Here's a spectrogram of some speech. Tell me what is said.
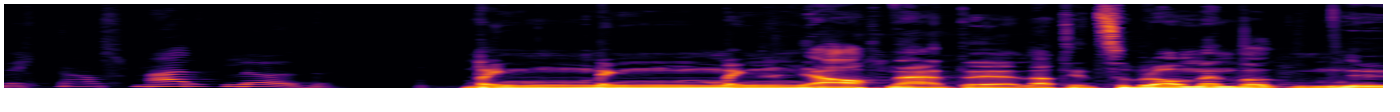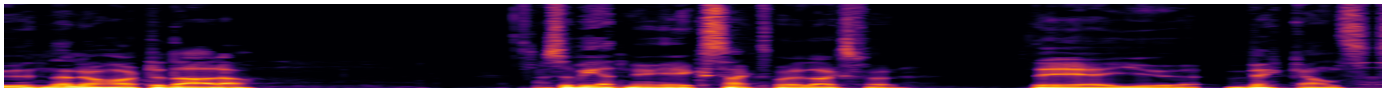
Veckans Marklöd. Ding, ding, ding. Ja, nej, det lät inte så bra. Men vad, nu när ni har hört det där så vet ni exakt vad det är dags för. Det är ju veckans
